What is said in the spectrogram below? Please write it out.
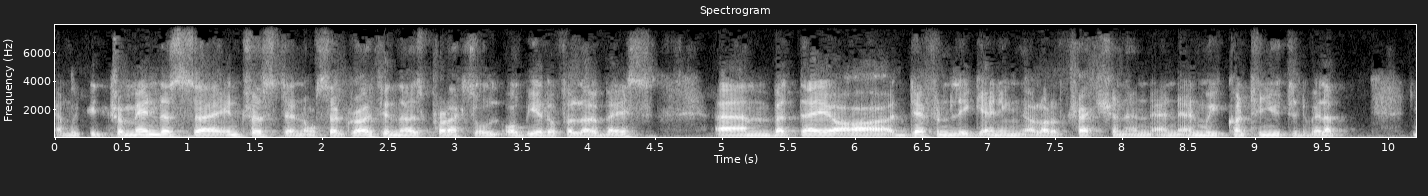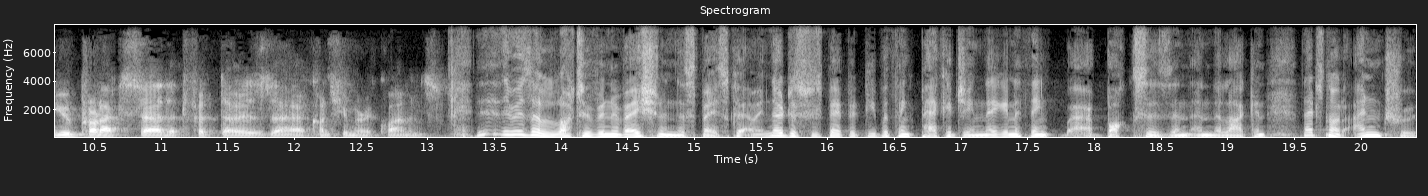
and we see tremendous uh, interest and also growth in those products, albeit off a low base. Um, but they are definitely gaining a lot of traction, and, and, and we continue to develop new products uh, that fit those uh, consumer requirements. There is a lot of innovation in this space. I mean, no disrespect, but people think packaging, they're going to think uh, boxes and, and the like, and that's not untrue.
